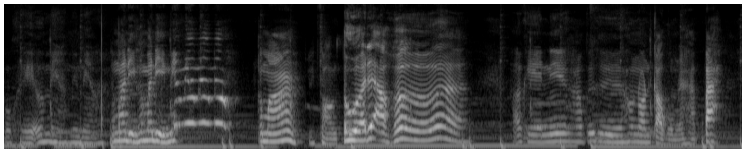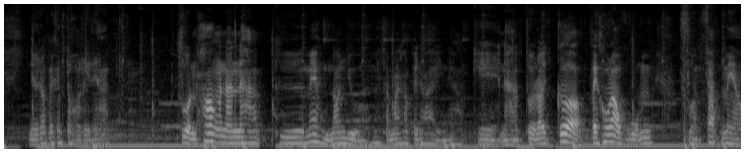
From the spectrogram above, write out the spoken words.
โอเคเออแมวมีแมวเข้ามาดิเข้ามาดิแมวแมวแมวแมวก็มาสองตัวด้อะเฮ้อโอเคนี่ครับก็คือห้องนอนเก่าผมนะครับไปเดี๋ยวเราไปกันต่อเลยนะครับ ส่วนห้องอันนั้นนะครับ คือแม่ผมนอนอยู่ไม่สามารถเข้าไปได้นะครับโอเคนะครับส่วนเราก็ไปห้องเราหูมสวนสัตว์แมว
